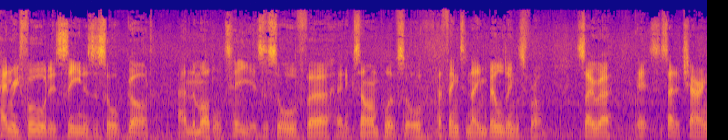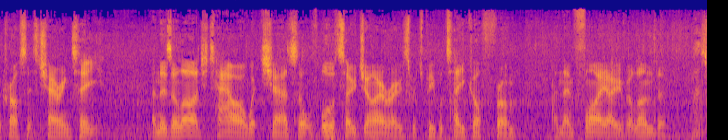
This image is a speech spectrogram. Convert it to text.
Henry Ford is seen as a sort of god, and the Model T is a sort of uh, an example of sort of a thing to name buildings from. So uh, it's instead of Charing Cross, it's Charing T. And there's a large tower which has sort of auto gyros which people take off from and then fly over London. That's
